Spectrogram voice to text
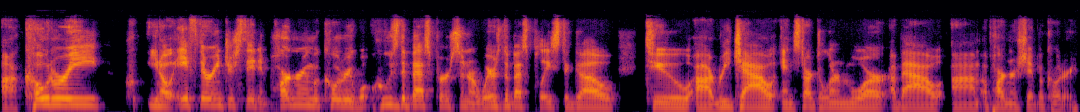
uh, Coterie? You know, if they're interested in partnering with Coterie, who's the best person or where's the best place to go to uh, reach out and start to learn more about um, a partnership with Coterie?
